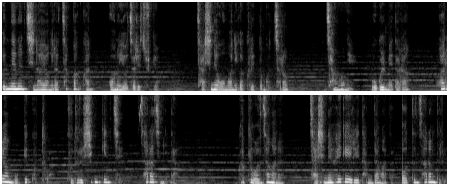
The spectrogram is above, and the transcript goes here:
끝내는 진화영이라 착각한 어느 여자를 죽여 자신의 어머니가 그랬던 것처럼 장롱에 목을 매달아 화려한 모피코트와 구두를 신긴 채 사라집니다. 그렇게 원상아는 자신의 회계 일을 담당하던 어떤 사람들을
